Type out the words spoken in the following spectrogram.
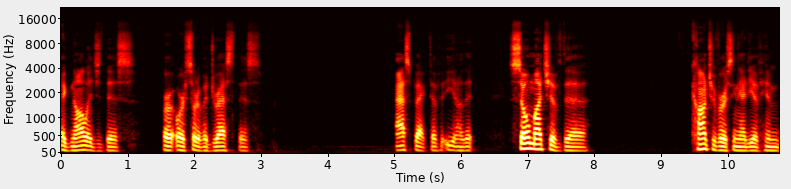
acknowledged this, or or sort of addressed this aspect of you know that so much of the controversy and the idea of him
